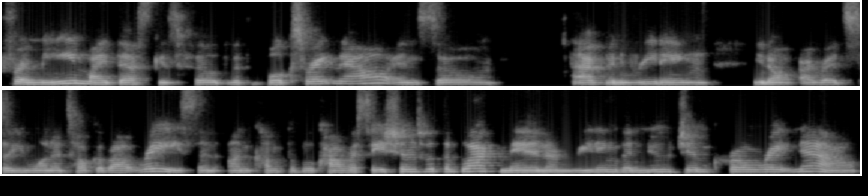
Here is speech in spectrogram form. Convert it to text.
for me, my desk is filled with books right now. And so I've been reading, you know, I read So You Want to Talk About Race and Uncomfortable Conversations with the Black Man. I'm reading the new Jim Crow right now.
